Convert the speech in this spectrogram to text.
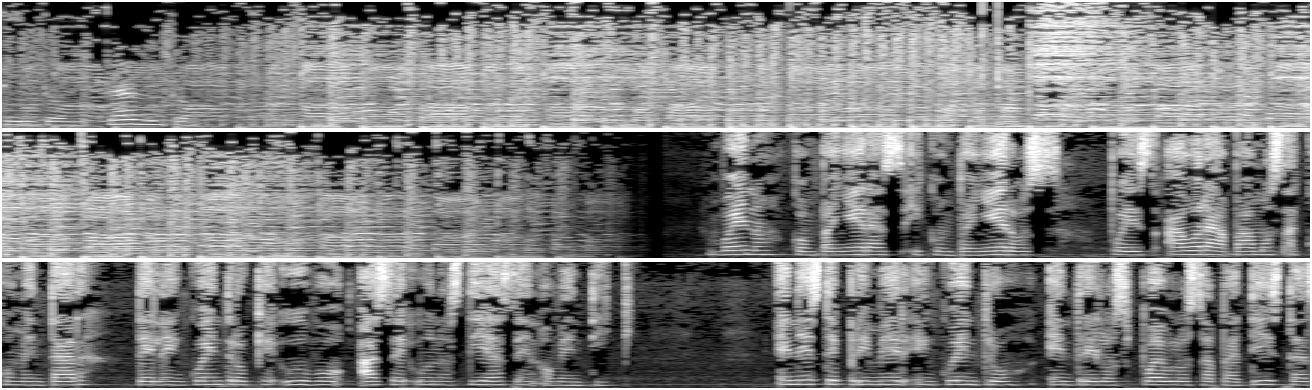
sintonizando. Bueno, compañeras y compañeros, pues ahora vamos a comentar del encuentro que hubo hace unos días en Oventic. En este primer encuentro entre los pueblos zapatistas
